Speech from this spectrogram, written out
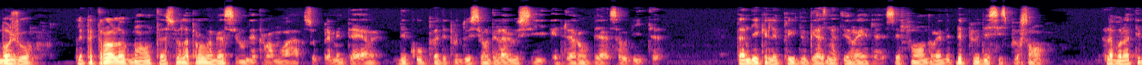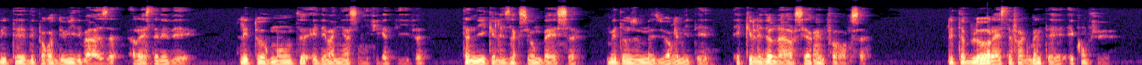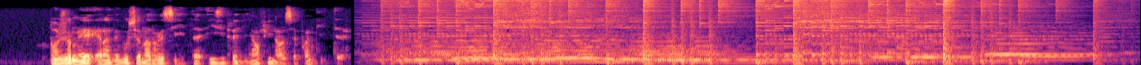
Bonjour. Le pétrole augmente sur la prolongation des trois mois supplémentaires des coupes de production de la Russie et de l'Arabie saoudite, tandis que le prix du gaz naturel s'effondre de plus de 6%. La volatilité des produits de base reste élevée. Les taux augmentent et de manière significative, tandis que les actions baissent, mais dans une mesure limitée, et que le dollar se renforce. Le tableau reste fragmenté et confus. Bonne journée et rendez-vous sur notre site easytradingfinance.it.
